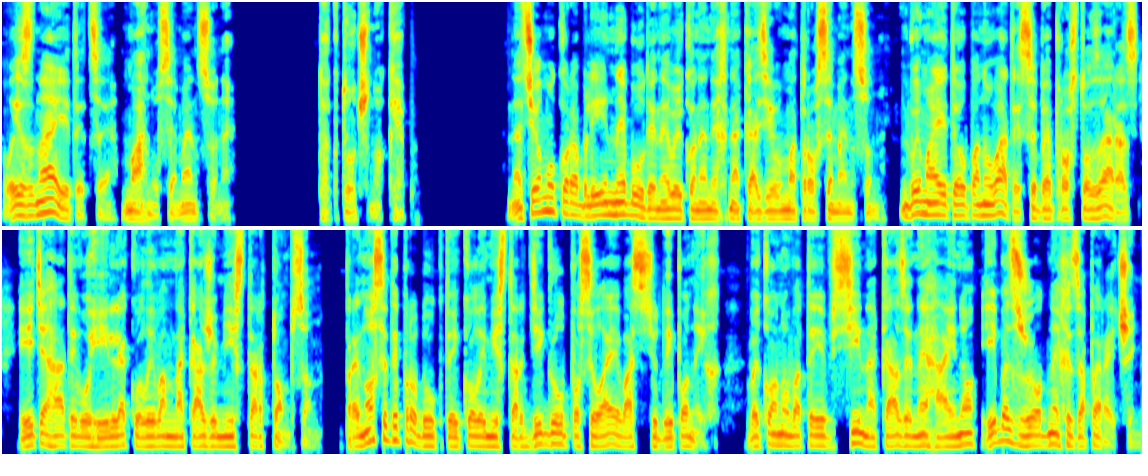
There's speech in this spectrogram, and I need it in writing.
Ви знаєте це, Магнусе Менсоне? Так точно, кеп. На цьому кораблі не буде невиконаних наказів матросе Менсон. Ви маєте опанувати себе просто зараз і тягати вугілля, коли вам накаже містер Томпсон, приносити продукти, коли містер Дігл посилає вас сюди по них, виконувати всі накази негайно і без жодних заперечень,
